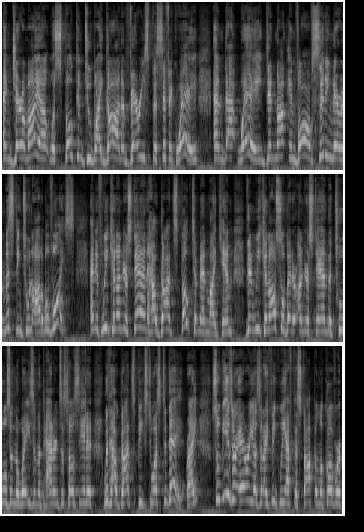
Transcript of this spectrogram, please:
And Jeremiah was spoken to by God a very specific way, and that way did not involve sitting there and listening to an audible voice. And if we can understand how God spoke to men like him, then we can also better understand the tools and the ways and the patterns associated with how God speaks to us today, right? So these are areas that I think we have to stop and look over,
